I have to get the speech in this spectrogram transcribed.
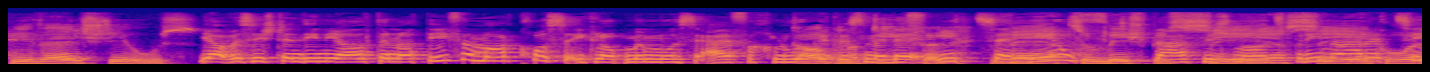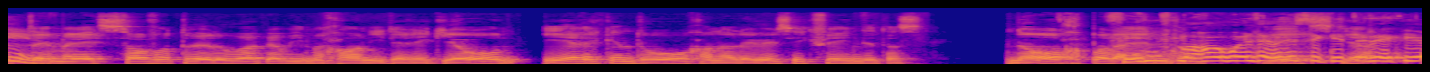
Wie wählst du die aus? Ja, was ist denn deine Alternative, Markus? Ich glaube, man muss einfach schauen, dass man den jetzt hilft. zum Beispiel das sehr, ist mal das primäre sehr gut, Ziel. wenn wir jetzt sofort schauen, wie man kann in der Region irgendwo kann eine Lösung finden, dass Nachbarländer... Find mal eine Lösung jetzt- in der ja, Region.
